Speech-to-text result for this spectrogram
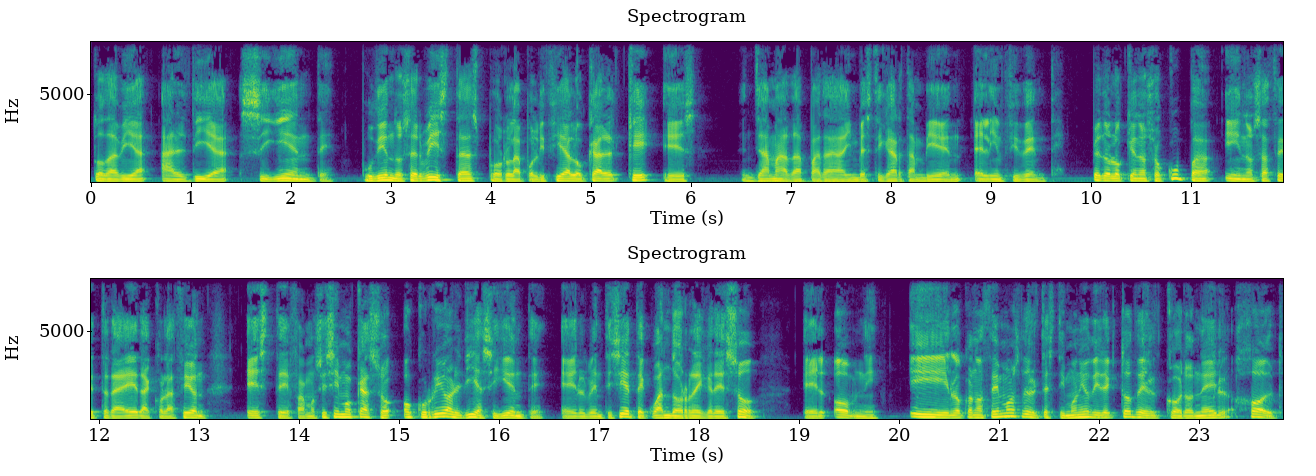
todavía al día siguiente, pudiendo ser vistas por la policía local que es llamada para investigar también el incidente. Pero lo que nos ocupa y nos hace traer a colación este famosísimo caso ocurrió al día siguiente, el 27, cuando regresó el ovni. Y lo conocemos del testimonio directo del coronel Holt,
